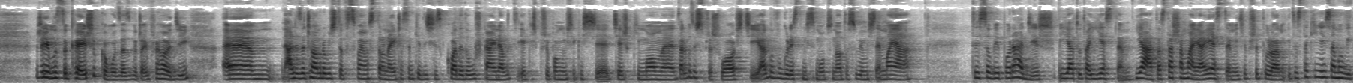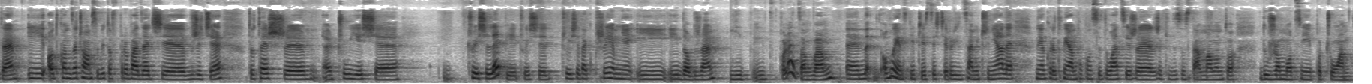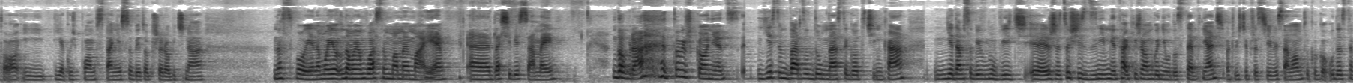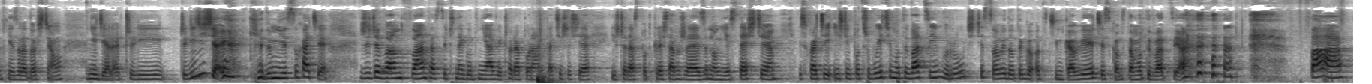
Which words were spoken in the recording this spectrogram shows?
że jemu jest okej, szybko mu zazwyczaj przechodzi, Um, ale zaczęłam robić to w swoją stronę i czasem, kiedy się składę do łóżka i nawet jakiś przypomnił się jakiś ciężki moment, albo coś z przeszłości, albo w ogóle jest mi smutno, to sobie myślę, Maja, ty sobie poradzisz i ja tutaj jestem. Ja, ta starsza Maja, jestem i cię przytulam. I to jest takie niesamowite. I odkąd zaczęłam sobie to wprowadzać e, w życie, to też y, czuję się czuję się lepiej, czuję się, czuję się tak przyjemnie i, i dobrze. I, I, polecam Wam, e, obojętnie czy jesteście rodzicami, czy nie, ale no ja akurat miałam taką sytuację, że, że kiedy zostałam mamą, to dużo mocniej poczułam to i jakoś byłam w stanie sobie to przerobić na, na swoje, na moją, na moją własną mamę Maję, e, dla siebie samej. Dobra, to już koniec. Jestem bardzo dumna z tego odcinka. Nie dam sobie wmówić, e, że coś jest z nim nie tak i że mam go nie udostępniać. Oczywiście przez siebie samą, tylko go udostępnię z radością w niedzielę, czyli, czyli dzisiaj, kiedy mnie słuchacie. Życzę Wam fantastycznego dnia, wieczora, poranka. Cieszę się, jeszcze raz podkreślam, że ze mną jesteście. I słuchajcie, jeśli potrzebujecie motywacji, wróćcie sobie do tego odcinka. Wiecie skąd ta motywacja. pa!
